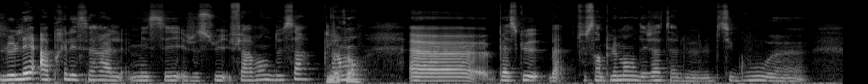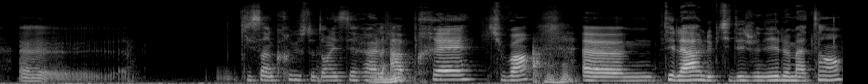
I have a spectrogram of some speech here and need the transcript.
Le lait après les céréales, mais c'est, je suis fervente de ça, clairement. Euh, parce que, bah, tout simplement, déjà, tu as le, le petit goût euh, euh, qui s'incruste dans les céréales Mhm. après, tu vois. Euh, T'es là, le petit déjeuner, le matin,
